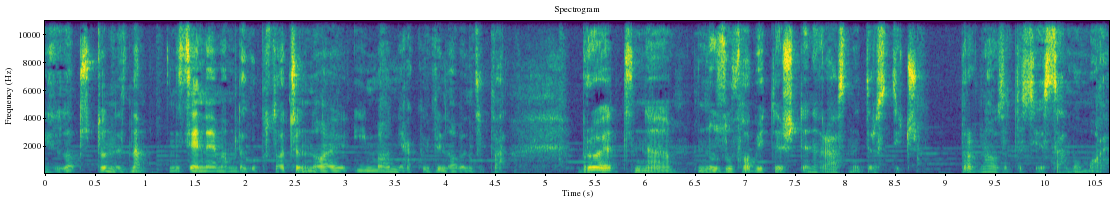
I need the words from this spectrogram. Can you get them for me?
изобщо не знам. Не се наемам да го посоча, но е, има някой виновен за това. Броят на нозофобите ще нарасне драстично. Прогнозата си е само моя.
